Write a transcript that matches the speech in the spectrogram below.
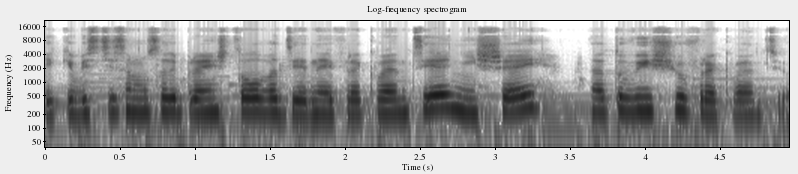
Je keby ste sa museli preinštalovať z jednej frekvencie nižšej na tú vyššiu frekvenciu.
